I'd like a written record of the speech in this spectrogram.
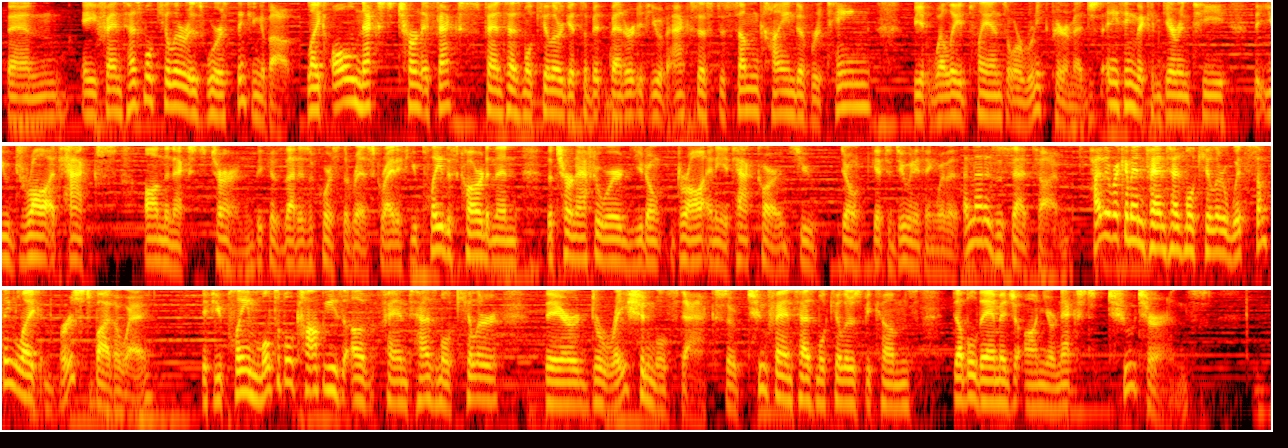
then a Phantasmal Killer is worth thinking about. Like all next turn effects, Phantasmal Killer gets a bit better if you have access to some kind of retain, be it well-laid plans or runic pyramid, just anything that can guarantee that you draw attacks on the next turn, because that is of course the risk, right? If you play this card and then the turn afterward you don't draw any attack cards, you don't get to do anything with it. And that is a sad time. Highly recommend Phantasmal Killer with something like Burst, by the way, if you play multiple copies of Phantasmal Killer, their duration will stack, so two Phantasmal Killers becomes double damage on your next two turns,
